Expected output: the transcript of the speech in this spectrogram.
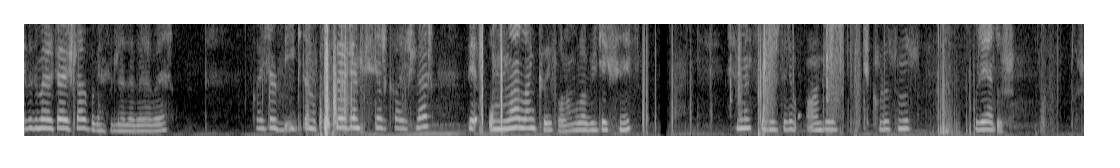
Hepinize arkadaşlar. Bugün sizlerle beraber. Arkadaşlar bir iki tane kod vereceğim size arkadaşlar. Ve onlarla köy falan bulabileceksiniz. Hemen size göstereyim. Ancak tıklıyorsunuz. Buraya dur. dur.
